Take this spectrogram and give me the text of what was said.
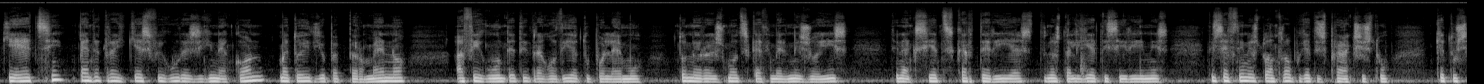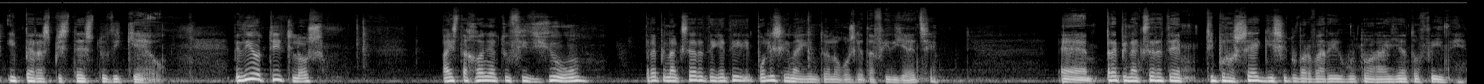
και έτσι πέντε τραγικές φιγούρες γυναικών με το ίδιο πεπερμένο αφηγούνται την τραγωδία του πολέμου, τον ηρωισμό της καθημερινής ζωής, την αξία της καρτερίας, την νοσταλγία της ειρήνης, τις ευθύνες του ανθρώπου για τις πράξεις του και τους υπερασπιστές του δικαίου. Επειδή ο τίτλος πάει στα χρόνια του φιδιού, πρέπει να ξέρετε γιατί πολύ συχνά γίνεται λόγος για τα φίδια έτσι. Ε, πρέπει να ξέρετε την προσέγγιση του Βαρβαρίγου τώρα για το φίδι.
